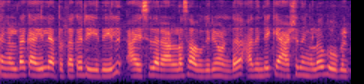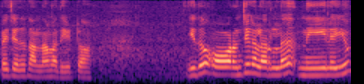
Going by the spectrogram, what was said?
നിങ്ങളുടെ കയ്യിൽ എത്തത്തക്ക രീതിയിൽ അയച്ചു തരാനുള്ള സൗകര്യമുണ്ട്. അതിന്റെ ക്യാഷ് നിങ്ങൾ ഗൂഗിൾ പേ ചെയ്ത് തന്നാൽ മതി കേട്ടോ. ഇത് ഓറഞ്ച് കളറിൽ നീലയും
